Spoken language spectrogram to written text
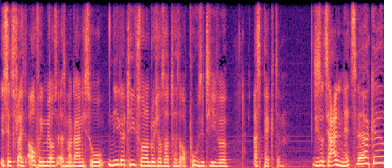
Ist jetzt vielleicht auch wegen mir aus erstmal gar nicht so negativ, sondern durchaus hat das auch positive Aspekte. Die sozialen Netzwerke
